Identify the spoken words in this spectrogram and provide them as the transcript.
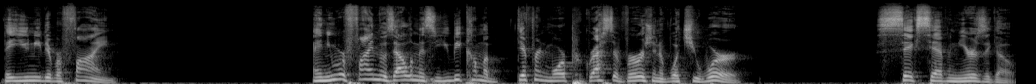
that you need to refine. And you refine those elements and you become a different, more progressive version of what you were six, seven years ago.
